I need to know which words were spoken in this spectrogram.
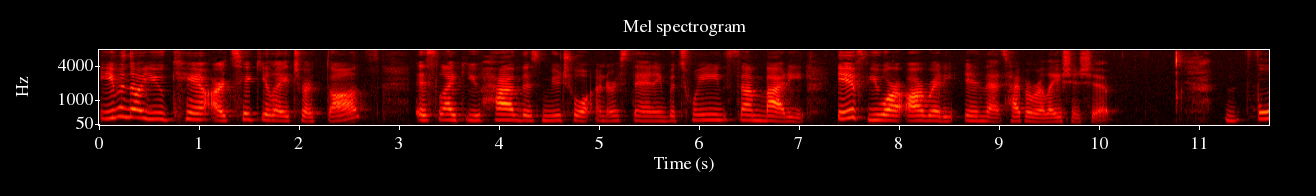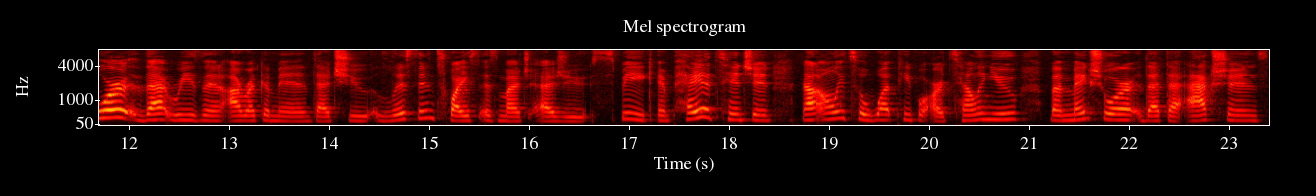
Even though you can't articulate your thoughts, it's like you have this mutual understanding between somebody if you are already in that type of relationship. For that reason, I recommend that you listen twice as much as you speak and pay attention not only to what people are telling you, but make sure that the actions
